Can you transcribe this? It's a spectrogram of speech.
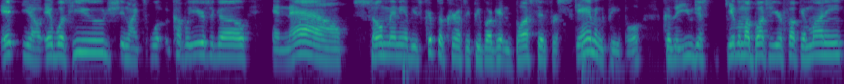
it, you know, it was huge in like a couple years ago. And now so many of these cryptocurrency people are getting busted for scamming people because you just give them a bunch of your fucking money,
